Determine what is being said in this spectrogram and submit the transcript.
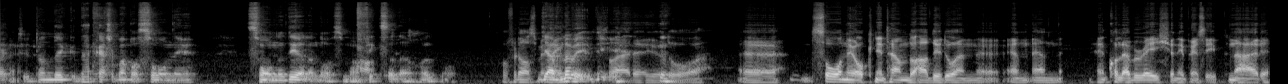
Exakt. Utan det, det här kanske bara var Sony, Sony-delen då som man Ja. fixade och höll på. Och för de som Jävlar, inte vi- vet så är det ju då... Eh, Sony och Nintendo hade ju då en, en, en, en collaboration i princip när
